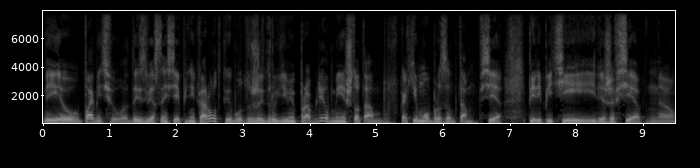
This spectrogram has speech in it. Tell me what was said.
и память до известной степени короткая, и будут жить другими проблемами, и что там, каким образом там все перипетии или же все э,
